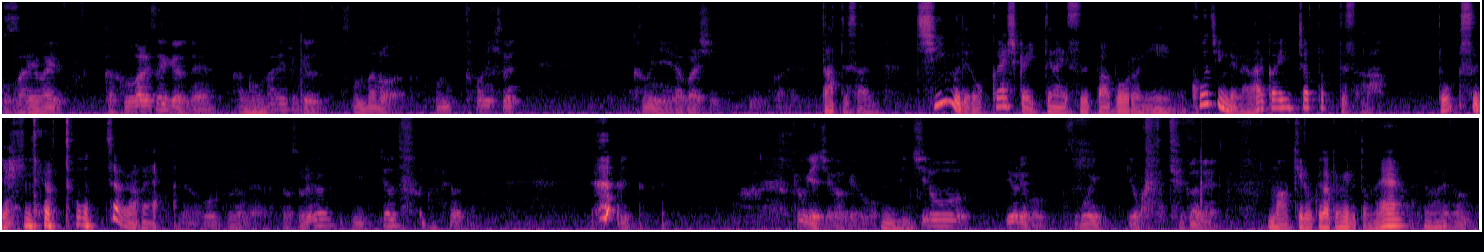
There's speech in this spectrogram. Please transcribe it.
憧れはいる憧れそうやけどね。憧れるけど、そんなのは本当に人に神に選ばれしっていうかね。だってさチームで6回しか行ってないスーパーボールに個人で7回行っちゃったってさどうすりゃいいんだよって思っちゃうよね。いや本当だよね。でもそれが言っちゃうとあれだよね。い競技は違うけど、うん。イチローよりもすごい記録っていうかね。まあ記録だけ見るとね。あれなんだ。ろ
